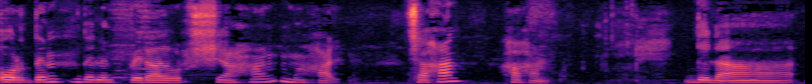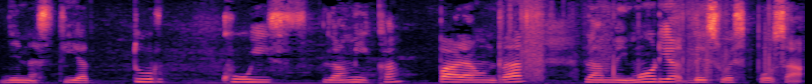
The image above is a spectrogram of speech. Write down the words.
orden del emperador Shahan Mahal. Shahan Jahan de la dinastía turco-islámica para honrar la memoria de su esposa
